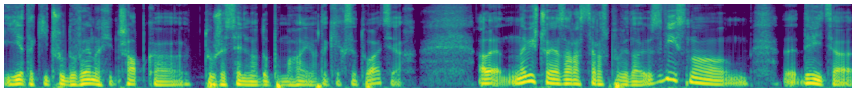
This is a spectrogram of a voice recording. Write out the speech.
Є такий чудовинахід, шапка дуже сильно допомагає в таких ситуаціях. Але навіщо я зараз це розповідаю? Звісно, дивіться,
